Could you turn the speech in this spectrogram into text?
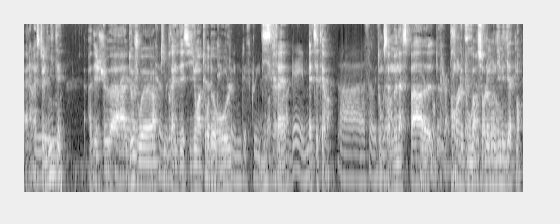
Elle reste limitée à des jeux à deux joueurs qui prennent des décisions à tour de rôle, discrets, etc. Donc ça ne menace pas de prendre le pouvoir sur le monde immédiatement.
